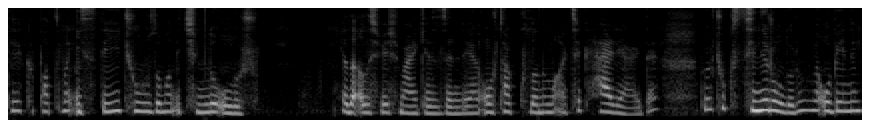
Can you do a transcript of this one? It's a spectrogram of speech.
diye kapatma isteği çoğu zaman içimde olur. Ya da alışveriş merkezlerinde yani ortak kullanımı açık her yerde. Böyle çok sinir olurum ve o benim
